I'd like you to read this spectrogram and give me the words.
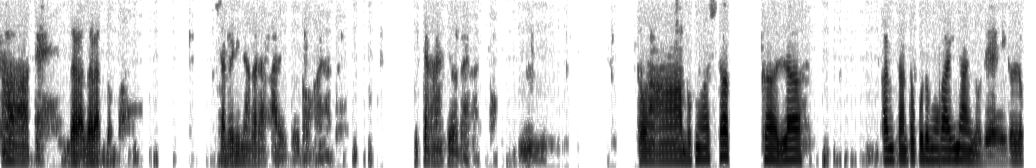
さーて、だらだらと喋りながら歩いていこうかなと。いった感じでございます。うんそうなぁ、僕も明日から、かみさんと子供がいないので、いろいろ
